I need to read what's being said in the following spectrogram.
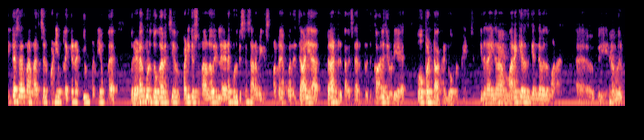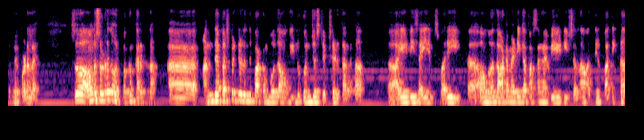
எங்க சார் நான் நர்ச்சர் பண்ணி உங்களை எங்க நான் டியூன் பண்ணி உங்களை ஒரு இடம் கொடுத்து உட்காரச்சு படிக்க சொன்னாலோ இல்ல இடம் கொடுத்து பிசினஸ் ஆரம்பிக்க சொன்னாலோ இவங்க வந்து ஜாலியா விளையாண்டு இருக்காங்க சார்ன்றது காலேஜினுடைய open talk and open mind இதை இதை நான் மறைக்கிறதுக்கு எந்த விதமான விருப்பமே படல. சோ அவங்க சொல்றது ஒரு பக்கம் கரெக்ட் தான். அந்த பெர்ஸ்பெக்டிவ்ல இருந்து பார்க்கும்போது அவங்க இன்னும் கொஞ்சம் ஸ்டெப்ஸ் எடுத்தாங்கன்னா ஐஐடிஸ் ஐஎம்ஸ் மாதிரி அவங்க வந்து ஆட்டோமேட்டிக்கா பசங்க விஐடிஸ் எல்லாம் வந்து பாத்தீங்கன்னா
